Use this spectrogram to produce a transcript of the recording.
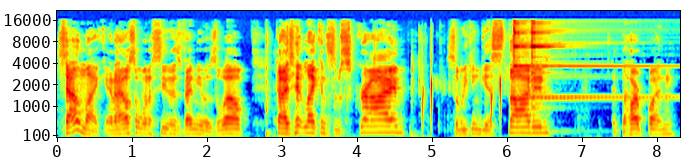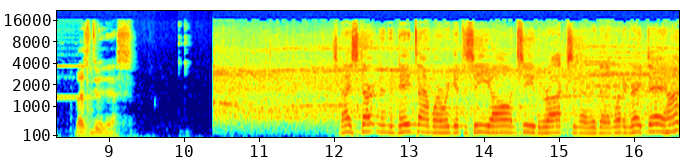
sound like. And I also want to see this venue as well. Guys, hit like and subscribe so we can get started. Hit the heart button. Let's do this. It's nice starting in the daytime where we get to see y'all and see the rocks and everything. What a great day, huh?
